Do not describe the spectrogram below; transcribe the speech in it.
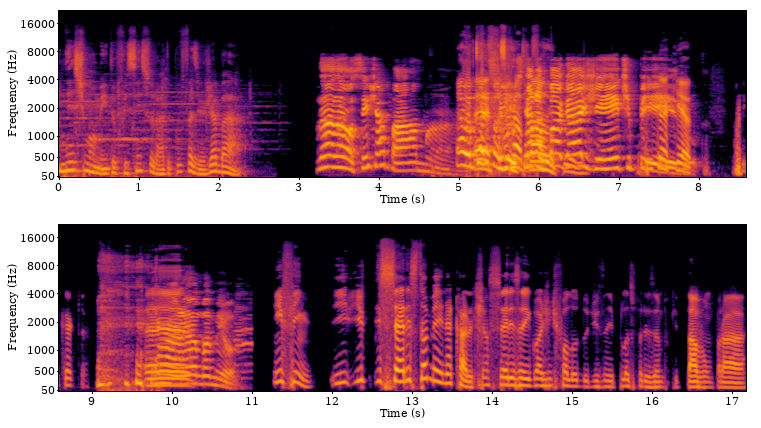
Neste momento eu fui censurado por fazer jabá. Não, não, sem jabá, mano. Ah, eu quero É, fazer. Os jabá, caras Paulo, fazer. pagar a gente, Fica Pedro. quieto. Fica quieto. É, Caramba, meu. enfim, e, e- e séries também, né, cara? Tinha séries aí, igual a gente falou do Disney Plus, por exemplo, que estavam pra,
